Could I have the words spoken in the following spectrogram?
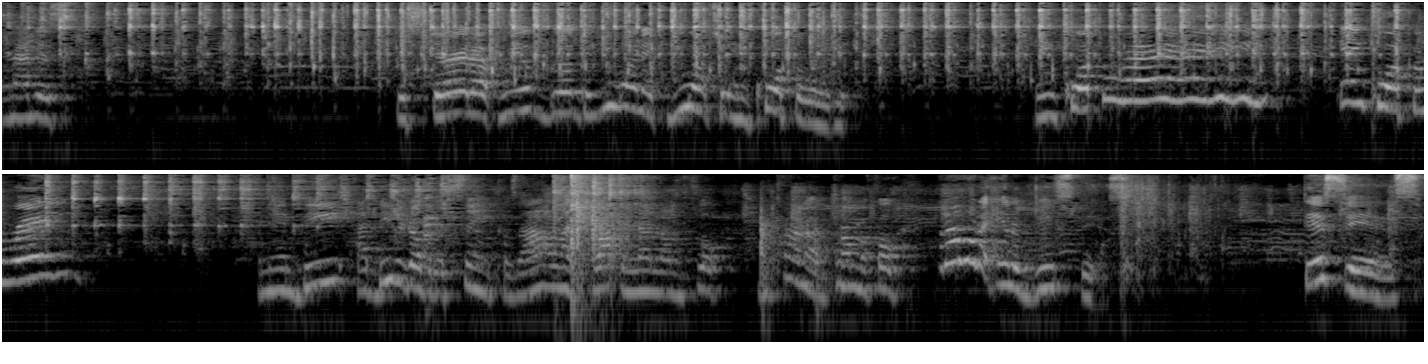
and I just just stir it up real good because you want it, you want to incorporate it. Incorporate, incorporate. And then beat, I beat it over the sink because I don't like dropping nothing on the floor. I'm kind of germaphobe. But I want to introduce this. This is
